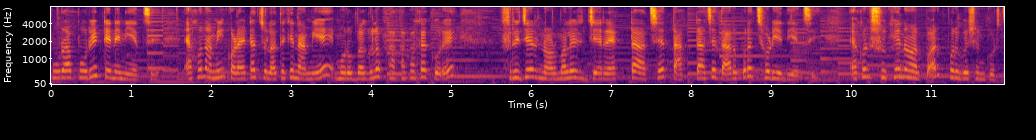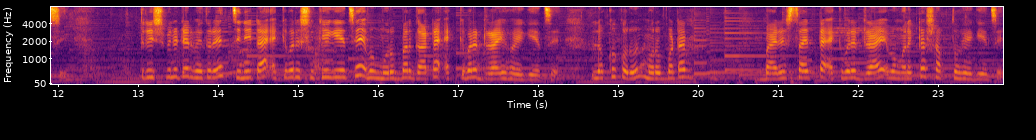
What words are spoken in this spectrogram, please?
পুরাপুরি টেনে নিয়েছে। এখন আমি কড়াইটা চুলা থেকে নামিয়ে মোরব্বাগুলো ফাঁকা ফাঁকা করে ফ্রিজের নর্মালের যে র্যাকটা আছে, তাকটা আছে, তার উপরে ছড়িয়ে দিয়েছি। এখন শুকিয়ে নেওয়ার পর পরিবেশন করছি। ত্রিশ মিনিটের ভেতরে চিনিটা একেবারে শুকিয়ে গিয়েছে এবং মোরব্বার গাটা একেবারে ড্রাই হয়ে গিয়েছে। লক্ষ্য করুন, মোরব্বাটার বাইরের সাইডটা একেবারে ড্রাই এবং অনেকটা শক্ত হয়ে গিয়েছে।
